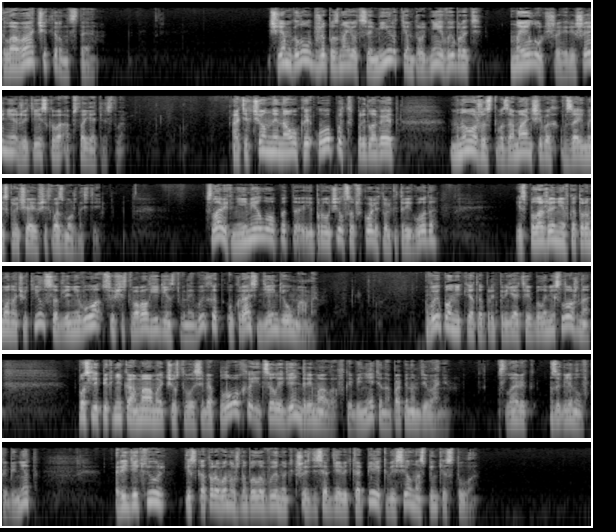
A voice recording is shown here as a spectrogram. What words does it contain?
Глава 14. Чем глубже познается мир, тем труднее выбрать наилучшее решение житейского обстоятельства. Отягченный наукой опыт предлагает множество заманчивых взаимоисключающих возможностей. Славик не имел опыта и проучился в школе только три года. Из положения, в котором он очутился, для него существовал единственный выход – украсть деньги у мамы. Выполнить это предприятие было несложно. После пикника мама чувствовала себя плохо и целый день дремала в кабинете на папином диване. Славик заглянул в кабинет. Редикюль, из которого нужно было вынуть 69 копеек, висел на спинке стула.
